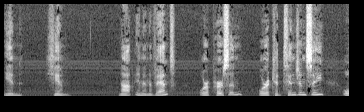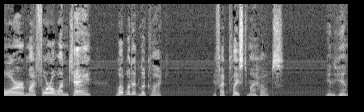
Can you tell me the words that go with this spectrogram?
in Him? Not in an event or a person or a contingency or my 401k. What would it look like if I placed my hopes in Him?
